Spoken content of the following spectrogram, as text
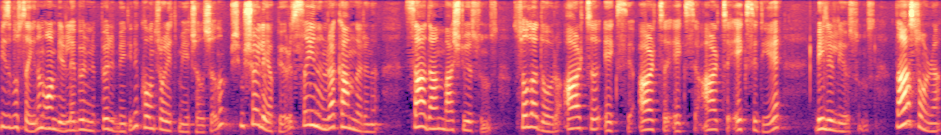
Biz bu sayının 11 ile bölünüp bölünmediğini kontrol etmeye çalışalım. Şimdi şöyle yapıyoruz. Sayının rakamlarını sağdan başlıyorsunuz. Sola doğru artı, eksi, artı, eksi, artı, eksi diye belirliyorsunuz. Daha sonra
